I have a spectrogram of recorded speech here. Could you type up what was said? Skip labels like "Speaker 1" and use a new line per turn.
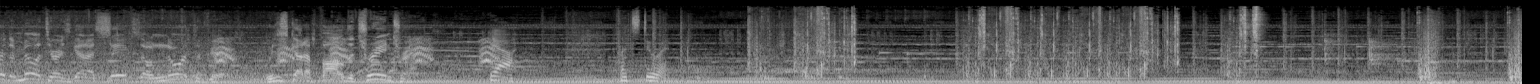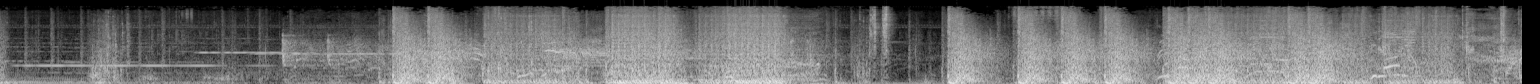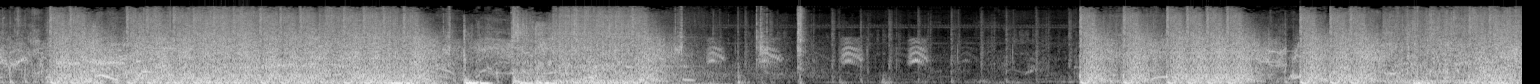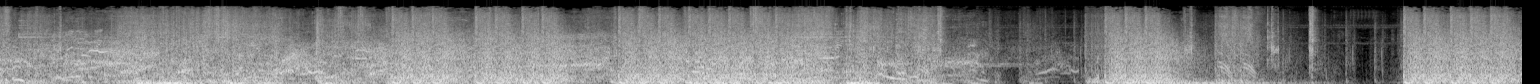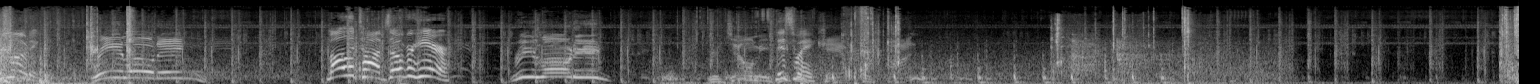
heard the military's got a safe zone north of here. We just gotta follow the train track.
Yeah. Let's do it. Over here!
Reloading! You're telling me
This way.
camp for fun?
